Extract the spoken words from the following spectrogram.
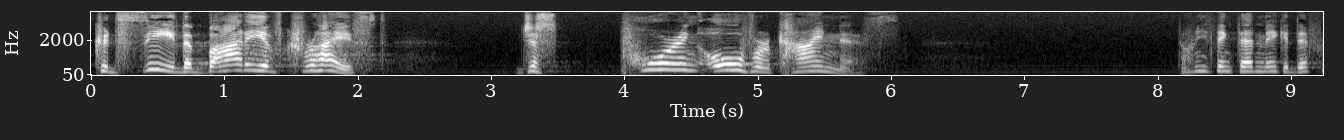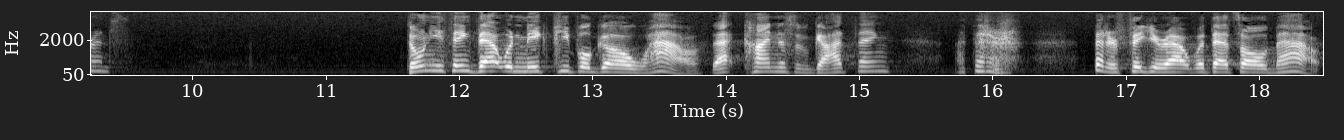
could see the body of Christ just pouring over kindness, don't you think that'd make a difference? Don't you think that would make people go, wow, that kindness of God thing? I better, Better figure out what that's all about.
